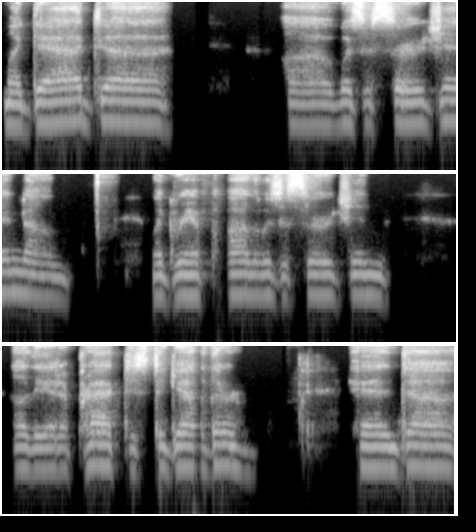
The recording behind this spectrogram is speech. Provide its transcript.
my dad uh, uh, was a surgeon. Um, my grandfather was a surgeon. Uh, they had a practice together, and uh,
